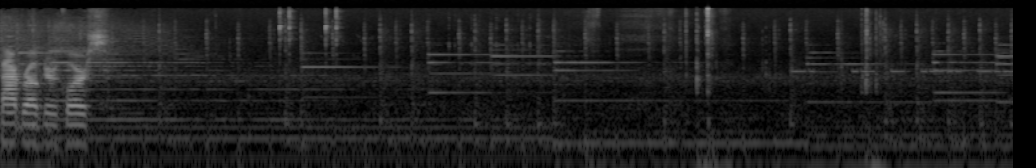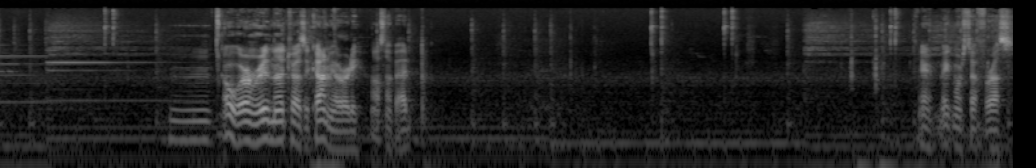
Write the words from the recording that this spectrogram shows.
Power broker, of course. Mm. Oh, we're on really militarized economy already. That's not bad. Here, make more stuff for us.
